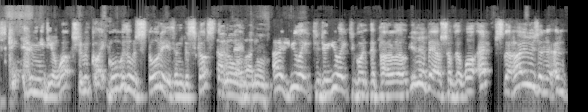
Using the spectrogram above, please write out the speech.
it's kind of how media works. So we've got to go with those stories and discuss them. I know, I know. As you like to do, you like to go into the parallel universe of the what ifs, the hows, and, and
